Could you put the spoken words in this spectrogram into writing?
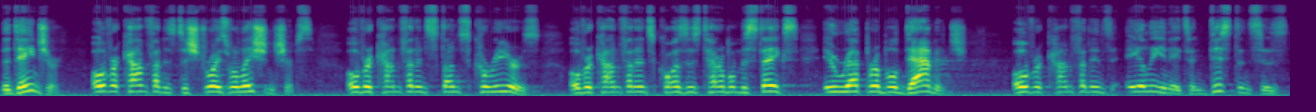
the danger? Overconfidence destroys relationships. Overconfidence stunts careers. Overconfidence causes terrible mistakes, irreparable damage. Overconfidence alienates and distances.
